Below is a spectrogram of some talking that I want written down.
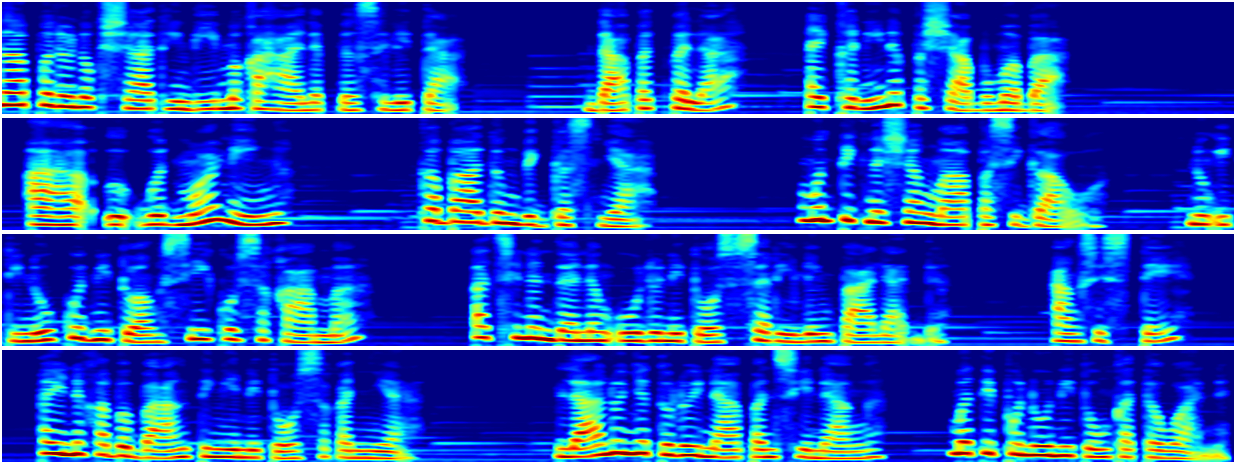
Napalunok siya at hindi makahanap ng salita. Dapat pala ay kanina pa siya bumaba. Ah, uh, good morning. Kabadong bigkas niya. Muntik na siyang mapasigaw nung itinukod nito ang siko sa kama at sinandal ang ulo nito sa sariling palad. Ang siste ay nakababa ang tingin nito sa kanya. Lalo niya tuloy napansin ang matipuno nitong katawan.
